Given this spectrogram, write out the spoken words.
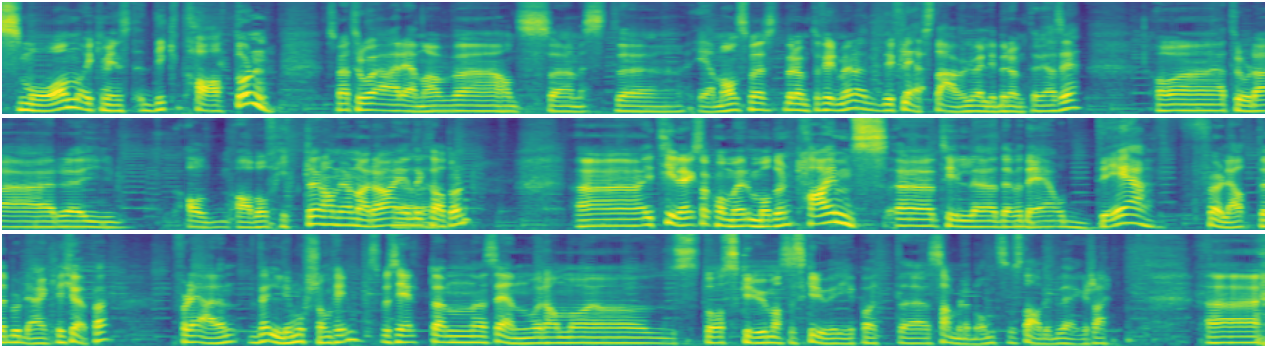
Småen og ikke minst Diktatoren, som jeg tror er en av hans mest en av hans mest berømte filmer. De fleste er vel veldig berømte, vil jeg si. Og jeg tror det er Adolf Hitler han gjør narr av i ja. Diktatoren. Eh, I tillegg så kommer Modern Times uh, til DVD, og det føler jeg at det burde jeg egentlig kjøpe. For det er en veldig morsom film. Spesielt den scenen hvor han må stå og skru masse skruer i på et uh, samlebånd som stadig beveger seg. Uh,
